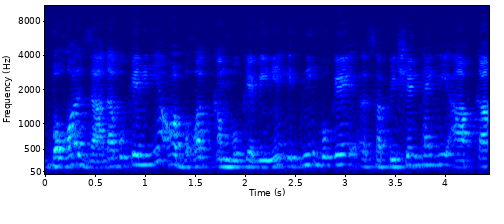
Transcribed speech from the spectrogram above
बहुत ज़्यादा बुके नहीं है और बहुत कम बुके भी नहीं है। इतनी बुके सफिशियंट है कि आपका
